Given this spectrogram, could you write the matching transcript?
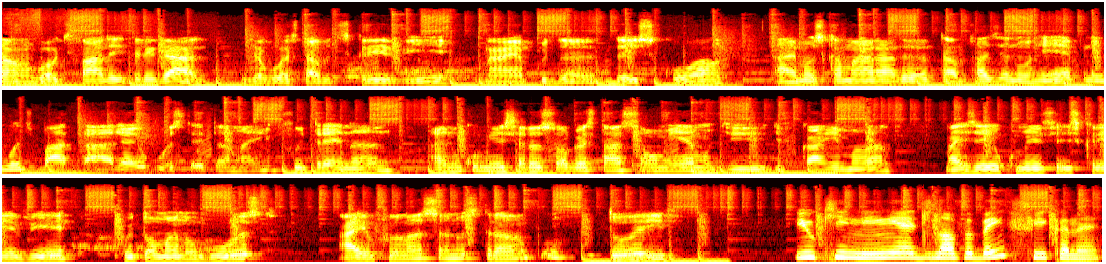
Então, igual eu te falei, tá ligado? Eu já gostava de escrever na época da, da escola. Aí meus camaradas estavam fazendo rap, negócio de batalha, eu gostei também, fui treinando. Aí no começo era só gastação mesmo, de, de ficar rimando. Mas aí eu comecei a escrever, fui tomando gosto. Aí eu fui lançando os trampos, tô aí. E o Quinim é de Nova Benfica, né?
